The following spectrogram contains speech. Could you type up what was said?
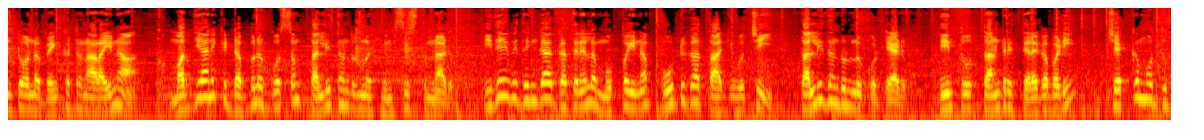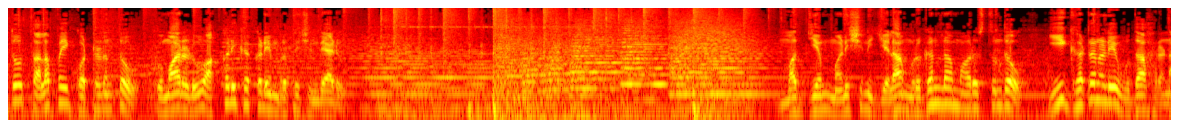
ఉంటోన్న వెంకటనారాయణ మద్యానికి డబ్బుల కోసం తల్లిదండ్రులను హింసిస్తున్నాడు. ఇదే విధంగా గత నెల ముప్పైన పూటుగా తాగి వచ్చి తల్లిదండ్రులను కొట్టాడు. దీంతో తండ్రి తిరగబడి చెక్క మొద్దుతో తలపై కొట్టడంతో కుమారుడు అక్కడికక్కడే మృతి చెందాడు. మద్యం మనిషిని ఎలా మృగంలా మారుస్తుందో ఈ ఘటనలే ఉదాహరణ.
